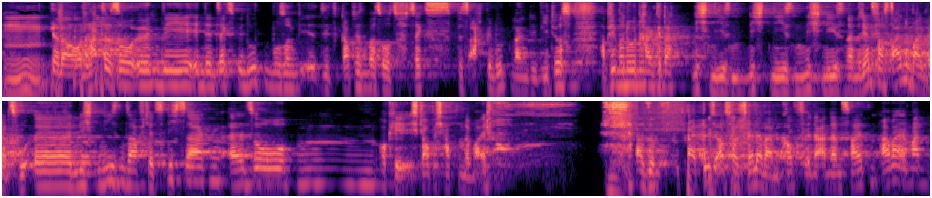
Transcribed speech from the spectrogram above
Mm. genau, und hatte so irgendwie in den sechs Minuten, wo so ein, ich glaube, das sind immer so sechs bis acht Minuten lang die Videos, habe ich immer nur dran gedacht, nicht niesen, nicht niesen, nicht niesen. Dann Jens, was deine Meinung dazu? Äh, nicht niesen darf ich jetzt nicht sagen, also, mh, mm, okay, ich glaube, ich habe eine Meinung. also, halt durchaus schon schneller beim Kopf in anderen Zeiten, aber man,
